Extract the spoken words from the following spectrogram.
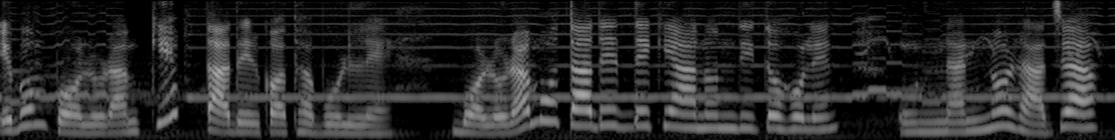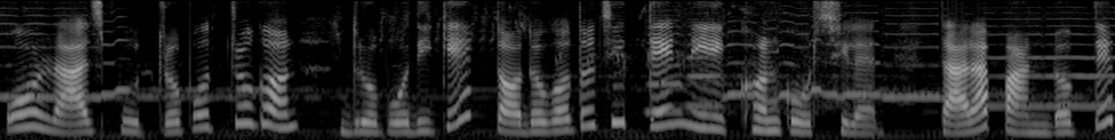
এবং বলরামকে তাদের কথা বললে। বলরামও তাদের দেখে আনন্দিত হলেন। অন্যান্য রাজা ও রাজপুত্রপত্রগণ দ্রৌপদীকে তদগত চিত্তে নিরীক্ষণ করছিলেন। তারা পাণ্ডবদের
